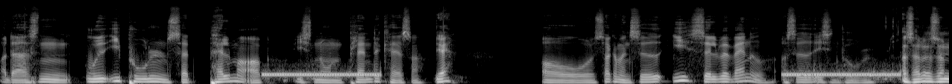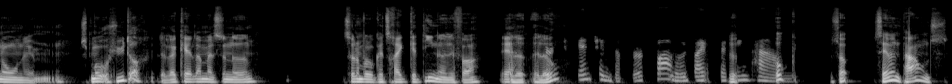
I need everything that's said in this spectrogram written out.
Og der er sådan ude i poolen sat palmer op i sådan nogle plantekasser. Ja. Og så kan man sidde i selve vandet og sidde i sin pool. Og så er der sådan nogle øhm, små hytter, eller hvad kalder man sådan noget? Sådan, hvor du kan trække gardinerne for. Ja. Hello? hello? Okay. Så 7 pounds.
